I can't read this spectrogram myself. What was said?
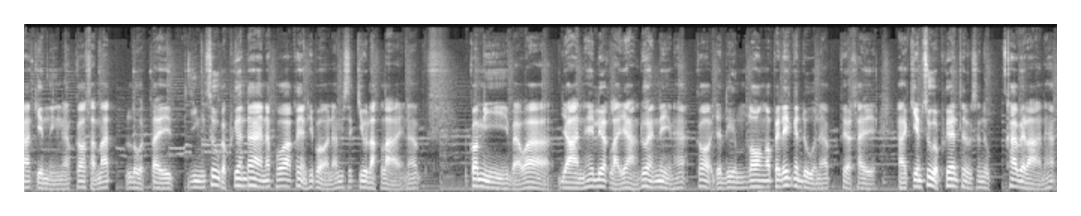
มากๆเกมหนึ่งนะครับ ก็สามารถโหลดไปยิงสู้กับเพื่อนได้นะเพราะว่าก็อย่างที่บอกนะมีสกิลหลากหลายนะครับ ก็มีแบบว่ายานให้เลือกหลายอย่างด้วยนั่นะฮะ ก็อย่าลืมลองเอาไปเล่นกันดูนะครับเผื่อใครหาเกมสู้กับเพื่อนสนุกสนุกๆฆ่าเวลานะฮะ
